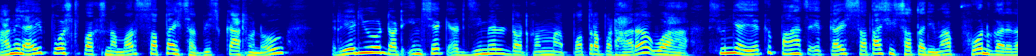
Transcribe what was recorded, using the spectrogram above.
हामीलाई पोस्ट बक्स नम्बर सत्ताइस छब्बिस Kathmandu radio dot INSEC at Gmail dot कममा पत्र पठाएर वा शून्य एक पाँच एक्काइस सतासी सत्तरीमा फोन गरेर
